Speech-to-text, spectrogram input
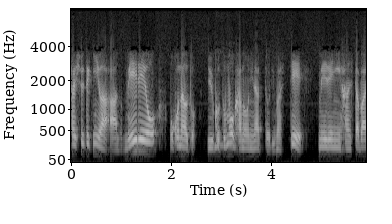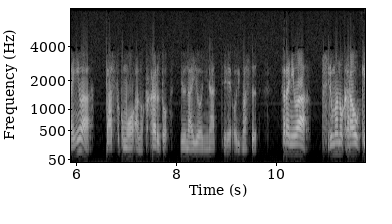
最終的にはあの命令を行うということも可能になっておりまして、命令に違反した場合には罰則もあのかかるという内容になっております。さらには昼間のカラオケ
